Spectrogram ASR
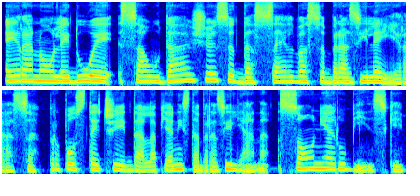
Erano le due Saudages das Selvas Brasileiras, proposteci dalla pianista brasiliana Sonia Rubinski.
